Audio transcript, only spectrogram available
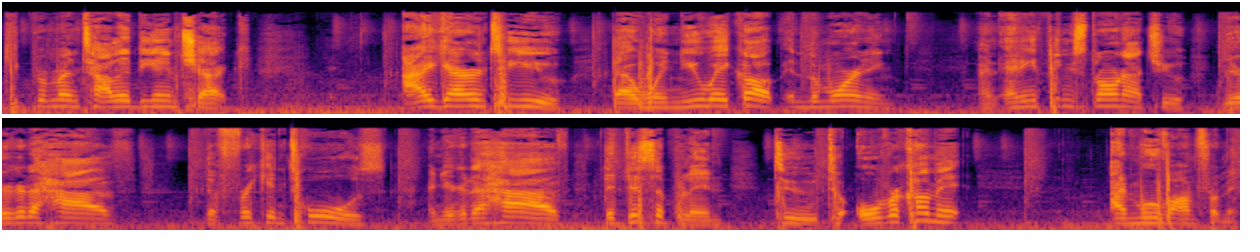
keep your mentality in check, I guarantee you that when you wake up in the morning and anything's thrown at you, you're gonna have the freaking tools and you're gonna have the discipline to to overcome it and move on from it.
